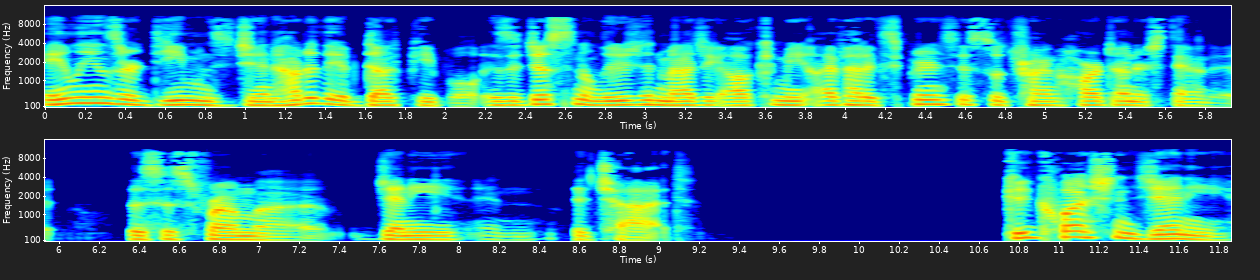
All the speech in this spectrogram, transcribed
aliens are demons, jinn, how do they abduct people? Is it just an illusion, magic, alchemy? I've had experiences, so trying hard to understand it. This is from uh, Jenny in the chat. Good question, Jenny.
